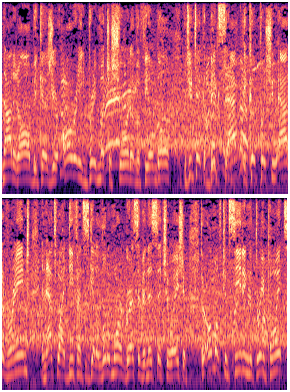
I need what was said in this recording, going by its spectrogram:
Not at all because you're already pretty much assured of a field goal. But you take a big sack, it could push you out of range, and that's why defenses get a little more aggressive in this situation. They're almost conceding the three points.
